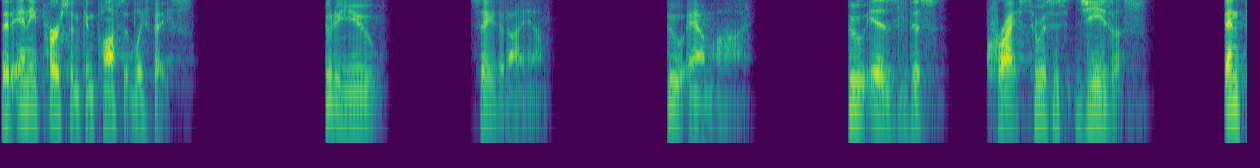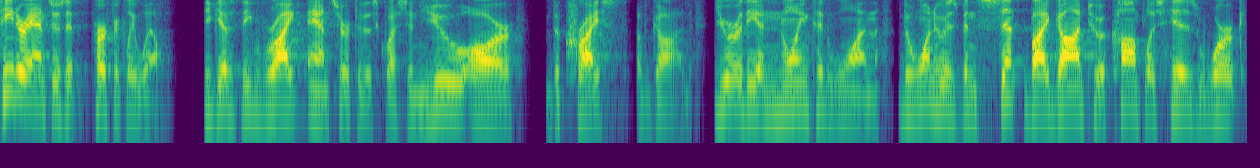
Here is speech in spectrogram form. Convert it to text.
that any person can possibly face. Who do you say that I am? Who am I? Who is this Christ? Who is this Jesus? And Peter answers it perfectly well. He gives the right answer to this question. You are the Christ of God. You are the anointed one, the one who has been sent by God to accomplish his work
